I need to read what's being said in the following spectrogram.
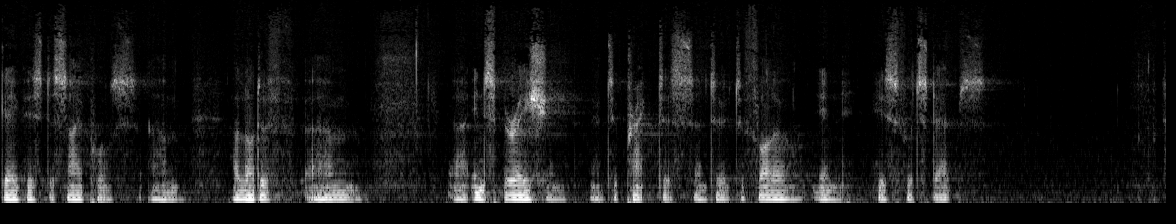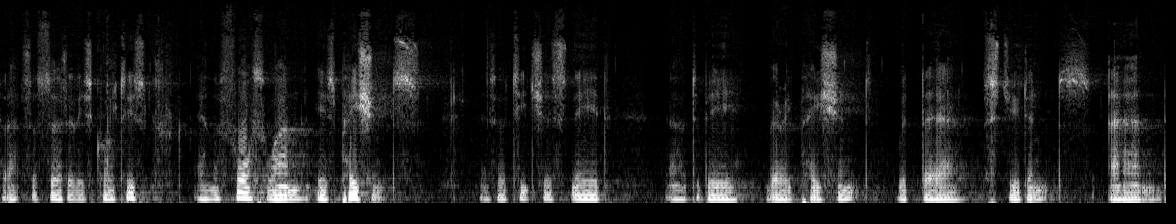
gave his disciples um, a lot of um, uh, inspiration to practice and to, to follow in his footsteps. So that's the third of these qualities. And the fourth one is patience. And so teachers need uh, to be very patient with their students and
